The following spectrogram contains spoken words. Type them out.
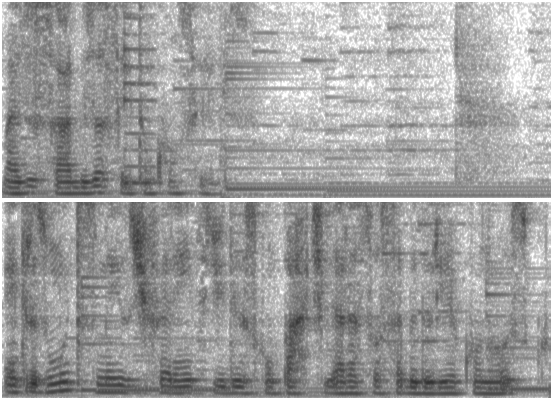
mas os sábios aceitam conselhos. Entre os muitos meios diferentes de Deus compartilhar a sua sabedoria conosco,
